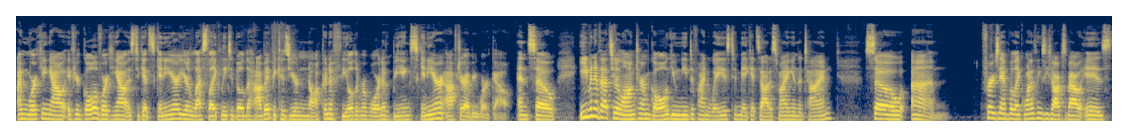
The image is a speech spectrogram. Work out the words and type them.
I'm working out, if your goal of working out is to get skinnier, you're less likely to build the habit because you're not going to feel the reward of being skinnier after every workout. And so, even if that's your long term goal, you need to find ways to make it satisfying in the time. So, um, for example, like one of the things he talks about is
